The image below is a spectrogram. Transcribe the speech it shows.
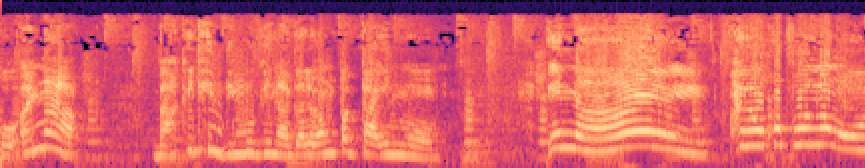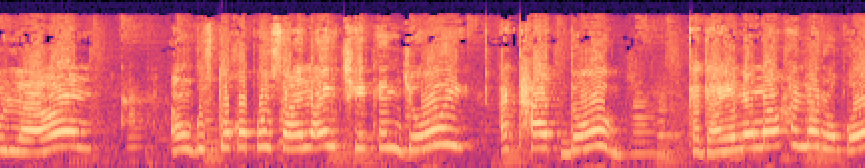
O anak, bakit hindi mo ginagalaw ang pagkain mo? Inay! Ayoko po ng ulam. Ang gusto ko po sana ay chicken joy at hotdog. Kagaya ng mga kalaro ko.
